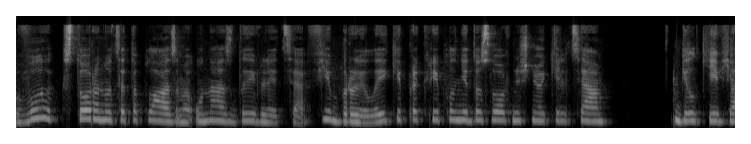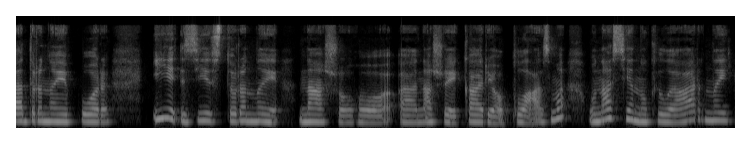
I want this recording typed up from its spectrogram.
В сторону цитоплазми у нас дивляться фібрили, які прикріплені до зовнішнього кільця. Білків ядерної пори, і зі сторони нашого, е, нашої каріоплазми у нас є нуклеарний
